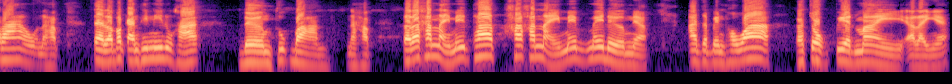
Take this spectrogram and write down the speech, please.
คร่าวๆนะครับ แต่รับประกันที่นี่ลูกค้าเดิมทุกบานนะครับ แต่ถ้าคันไหนไม่ถ้าถ้าคันไหนไม่ไม่เดิมเนี่ย อาจจะเป็นเพราะว่ากระจกเปลี่ยนใหม่อะไรเงี้ย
